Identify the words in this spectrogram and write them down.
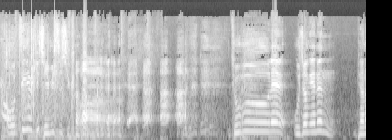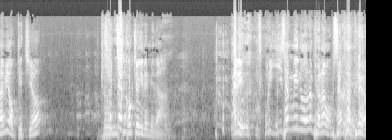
아, 어떻게 이렇게 재밌으실까? 두 분의 우정에는 변함이 없겠지요? 살짝 있어요? 걱정이 됩니다. 아니, 우리 이상민 의원은 변함 없을 것. 같아요.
